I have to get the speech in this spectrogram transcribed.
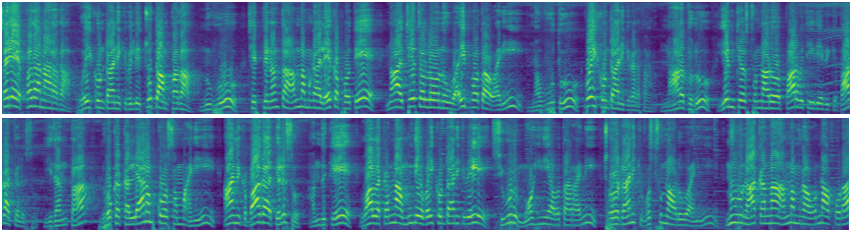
సరే పద నారద. వైకుంఠానికి వెళ్ళి చూద్దాం పద. నువ్వు చెప్పినంత అందంగా లేకపోతే నా చేతుల్లో నువ్వు అయిపోతావు అని నవ్వుతూ వైకుంఠానికి వెళతాడు నారదుడు ఏం చేస్తున్నాడో పార్వతీదేవికి బాగా తెలుసు. ఇదంతా లోక కళ్యాణం కోసం అని ఆమెకు బాగా తెలుసు. అందుకే వాళ్ళకన్నా ముందే వైకుంఠానికి వెళ్ళి శివుడు మోహిని అవతారాన్ని చూడటానికి వస్తున్నాడు అని నువ్వు నాకన్నా అందంగా ఉన్నా కూడా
